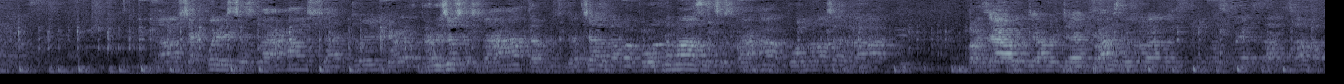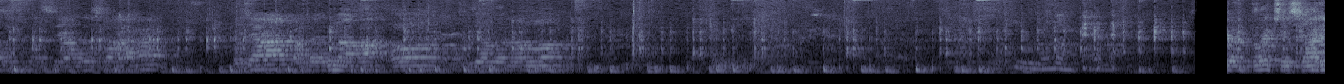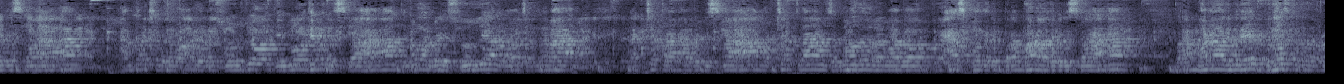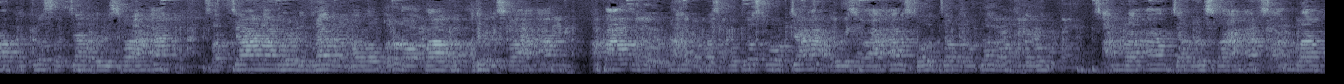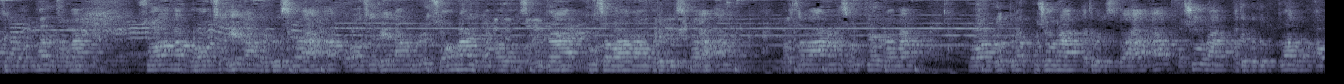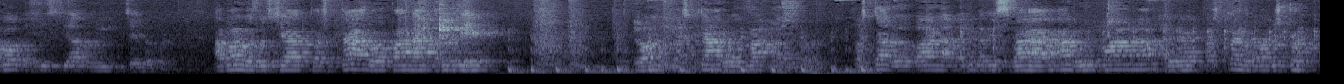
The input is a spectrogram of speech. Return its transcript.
शक्वरेश्च स्वाहा शक्वरे धनुष स्वाहा दर्श नम पौर्णमास स्वाहा पौर्णमास नम प्रजावृत्यावृत्य स्वाहा प्रजापतये अंतरिक्ष स्वाहा। स्वाहा सूर्यो दिवोधिपति स्वाहा दिवोधिपति सूर्य चंद्रमा नक्षत्राणाधिपति स्वाहा नक्षत्राणां चंद्रोदय बृहस्पति ब्रह्मणाधिपति स्वाहा। ब्रह्मणाधिपति बृहस्पति मित्र सज्जानाधिपति स्वाहा। सज्जानाधिपति निद्रा वरुणोपाह अधिपति स्वाहा। अपाम समुद्र स्वोच्चानाधिपति स्वाहा। स्वोच्चान समुद्र साम्राज्य स्वाहा। साम्राज्य स्वाहा घोषधीनामृत स्वाहा घोषधीनामृत सोमाय नमः सविता प्रसवानामृत स्वाहा प्रसवानाम सौजय नमः रुद्र पशूनाम् अधिपति स्वाहा पशूनाम् अधिपति रुद्राम् अभवस्यामि चैव अभवस्या त्वष्टारोपाणाम् अधिपतिः एवं त्वष्टारोपा त्वष्टारोपाणाम् अधिपति स्वाहा रूपाणाम् अधिपति त्वष्टारोपा विष्णुः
